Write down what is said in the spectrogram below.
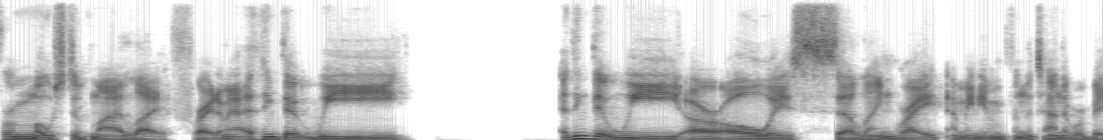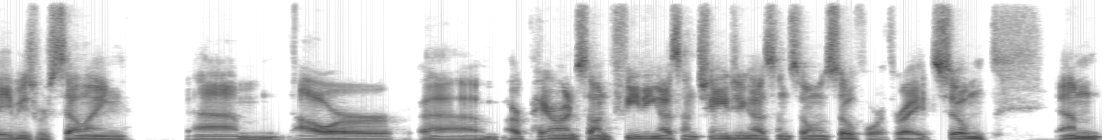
for most of my life, right? I mean, I think that we I think that we are always selling, right? I mean, even from the time that we're babies, we're selling um, our um, our parents on feeding us, on changing us, and so on and so forth, right? So, um,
